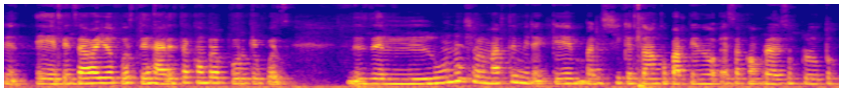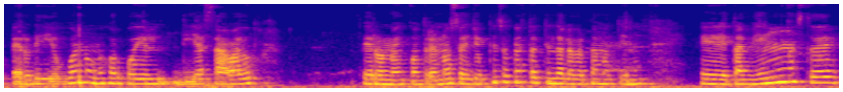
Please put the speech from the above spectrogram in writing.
Eh, pensaba yo pues dejar esta compra porque pues desde el lunes o el martes miré que varias chicas estaban compartiendo esa compra de esos productos, pero dije yo, bueno, mejor voy el día sábado, pero no encontré, no sé, yo pienso que esta tienda la verdad no tiene. Eh, también estoy,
